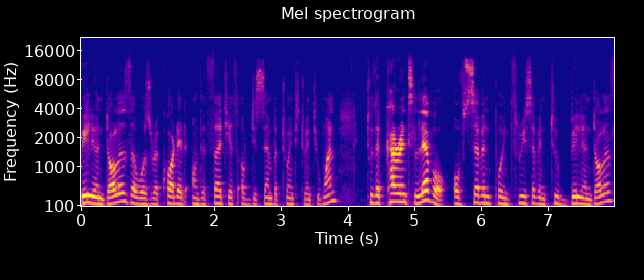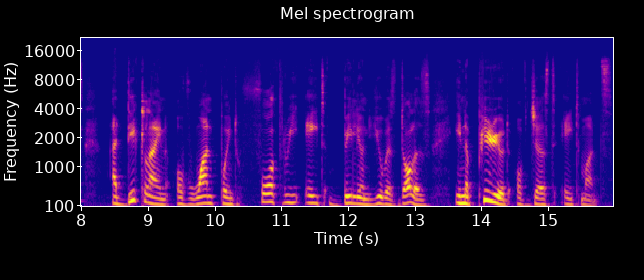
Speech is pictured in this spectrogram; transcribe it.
billion that was recorded on the 30th of December 2021 to the current level of $7.372 billion, a decline of 1.438 billion US dollars in a period of just 8 months.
